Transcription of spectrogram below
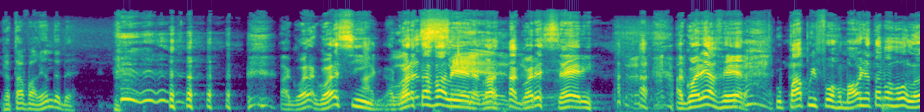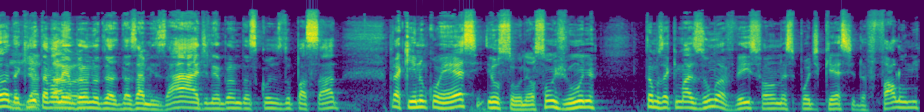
Já tá valendo, Dedé? agora, agora sim, agora, agora tá valendo, agora, agora é sério, hein? agora é a Vera. O papo informal já tava rolando aqui, já tava, tava lembrando das, das amizades, lembrando das coisas do passado. Para quem não conhece, eu sou o Nelson Júnior. Estamos aqui mais uma vez falando nesse podcast da Follow Me,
